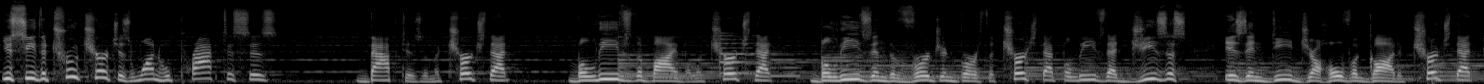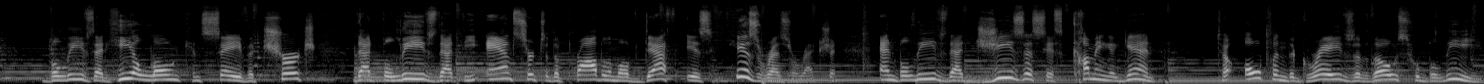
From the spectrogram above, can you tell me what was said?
You see, the true church is one who practices baptism, a church that believes the Bible, a church that believes in the virgin birth, a church that believes that Jesus is indeed Jehovah God, a church that believes that He alone can save, a church that believes that the answer to the problem of death is His resurrection, and believes that Jesus is coming again to open the graves of those who believe,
